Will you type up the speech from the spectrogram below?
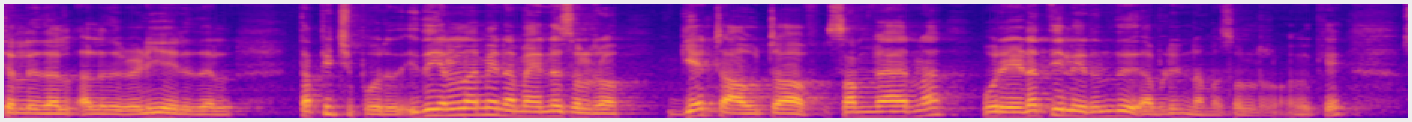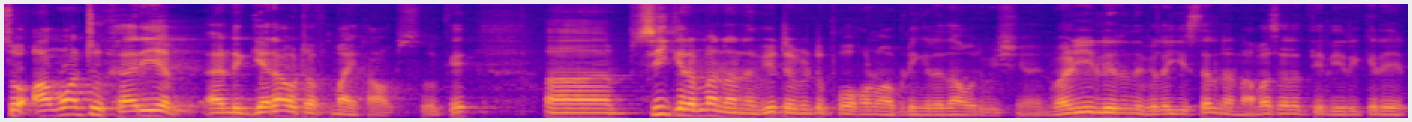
செல்லுதல் அல்லது வெளியேறுதல் தப்பிச்சு போகிறது இது எல்லாமே நம்ம என்ன சொல்கிறோம் கெட் அவுட் ஆஃப் சம்வேர்னா ஒரு இடத்தில் இருந்து அப்படின்னு நம்ம சொல்கிறோம் okay so I want to hurry up and get out of my house okay சீக்கிரமாக நான் வீட்டை விட்டு போகணும் அப்படிங்கிறது தான் ஒரு விஷயம். என் வழியிலிருந்து விலகிசல் நான் அவசரத்தில் இருக்கிறேன்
